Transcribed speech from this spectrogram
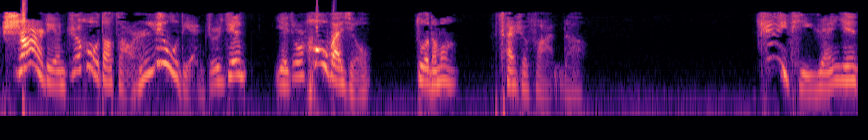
十二点之后到早上六点之间，也就是后半宿做的梦才是反的。具体原因，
